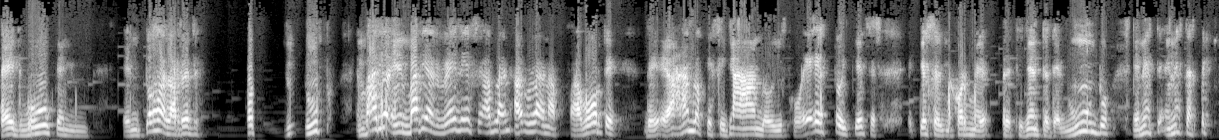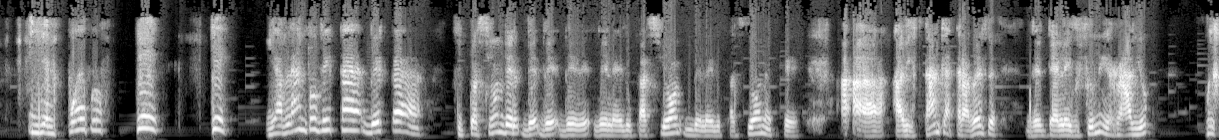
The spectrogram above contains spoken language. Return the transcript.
Facebook, en, en todas las redes, YouTube, en varias, en varias redes hablan, hablan a favor de, de AMLO, que si ya AMLO hizo esto y que es, que es el mejor presidente del mundo en este, en este aspecto. Y el pueblo, ¿qué? ¿Qué? Y hablando de esta, de esta situación de, la educación, de la educación este, a, distancia a través de, televisión y radio, pues,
